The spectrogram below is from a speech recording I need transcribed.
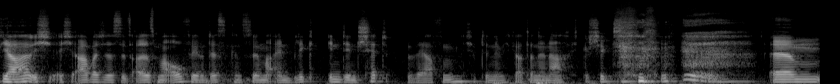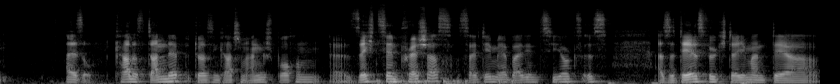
ja, ich, ich arbeite das jetzt alles mal auf. Währenddessen kannst du ja mal einen Blick in den Chat werfen. Ich habe dir nämlich gerade eine Nachricht geschickt. ähm, also, Carlos Dunlap, du hast ihn gerade schon angesprochen, äh, 16 Pressures, seitdem er bei den Seahawks ist. Also der ist wirklich da jemand, der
